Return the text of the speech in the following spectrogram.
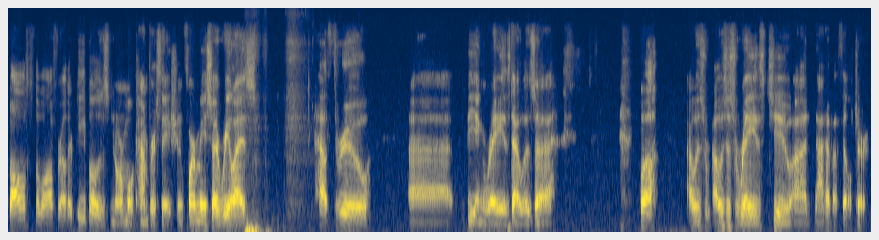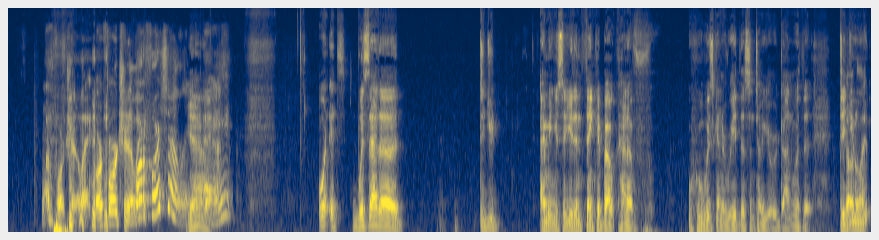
balls to the wall for other people is normal conversation for me. So I realize how through uh, being raised, I was, uh, well, I was, I was just raised to uh, not have a filter, unfortunately, or fortunately. Or fortunately, Yeah. right? What it's was that a? Did you? I mean, you said you didn't think about kind of who was going to read this until you were done with it. Did you Totally.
